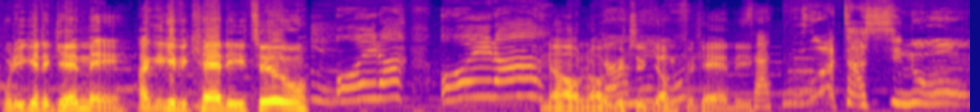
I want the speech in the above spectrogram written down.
What are you gonna give me? I could give you candy too. No, no, you're too young for candy. 私の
